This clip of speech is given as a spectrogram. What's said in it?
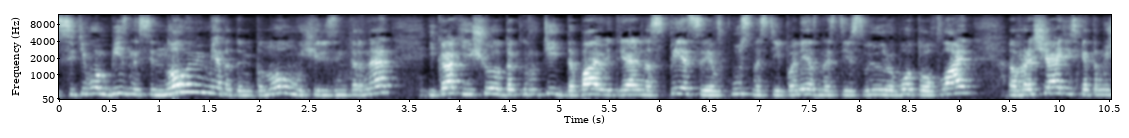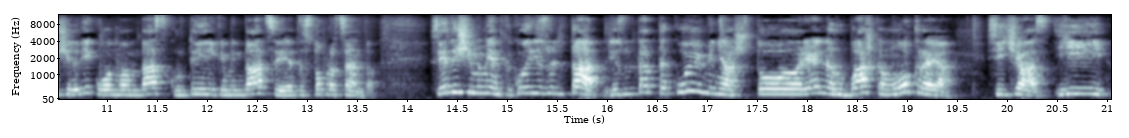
сетевом бизнесе новыми методами, по-новому, через интернет, и как еще докрутить, добавить реально специи, вкусности и полезности в свою работу офлайн, обращайтесь к этому человеку, он вам даст крутые рекомендации, это 100%. Следующий момент, какой результат? Результат такой у меня, что реально рубашка мокрая сейчас, и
